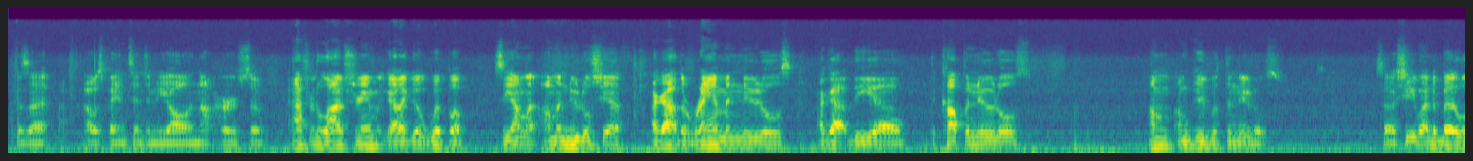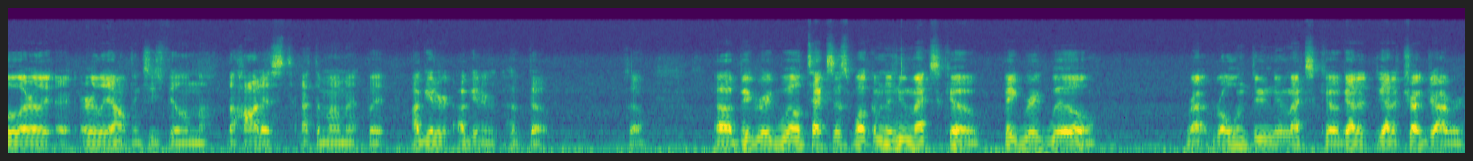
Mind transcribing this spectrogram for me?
because I I was paying attention to y'all and not her. So after the live stream, I gotta go whip up. See, I'm a I'm a noodle chef. I got the ramen noodles. I got the uh, the cup of noodles. I'm I'm good with the noodles. So she went to bed a little early. uh, Early. I don't think she's feeling the, the hottest at the moment, but I'll get her I'll get her hooked up. So, uh, Big Rig Will, Texas. Welcome to New Mexico. Big Rig Will, right, rolling through New Mexico. Got a got a truck driver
